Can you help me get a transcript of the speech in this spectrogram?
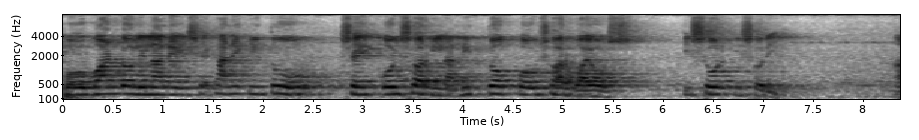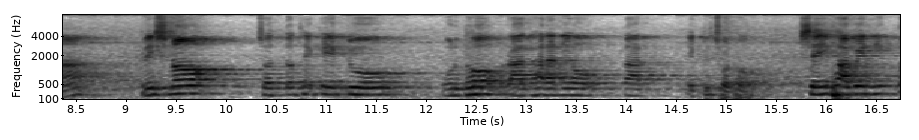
পৌগণ্ড লীলা নেই, সেখানে কিন্তু সেই কৈশোর লীলা, নিত্য কৈশোর বয়স। কিশোর, কিশোরী। হ্যাঁ কৃষ্ণ চোদ্দ থেকে একটু ঊর্ধ্ব, রাধারানীও তার একটু ছোট। সেইভাবে নিত্য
